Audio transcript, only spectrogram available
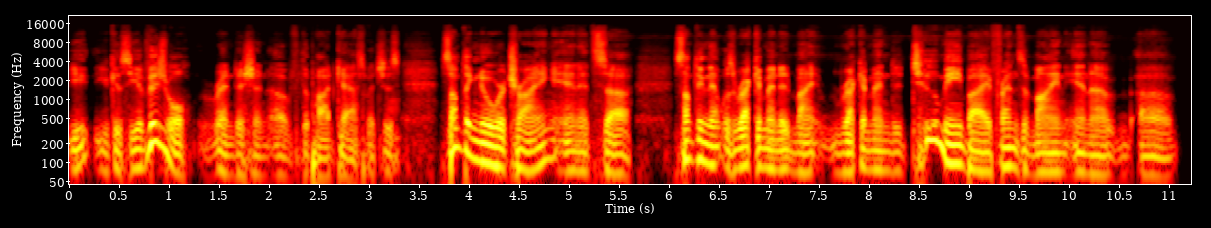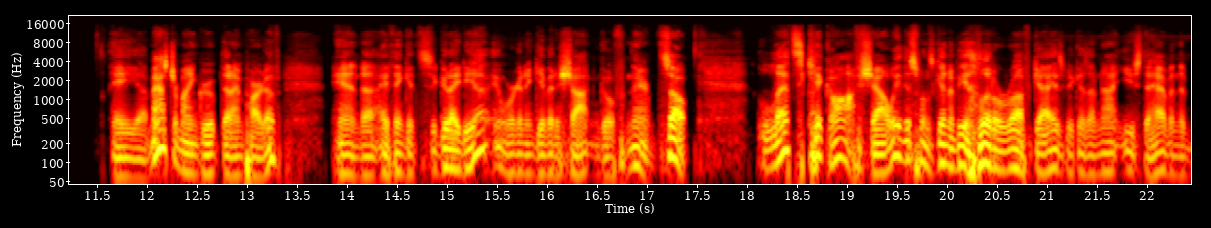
you, you can see a visual rendition of the podcast, which is something new we're trying. And it's, uh, something that was recommended by, recommended to me by friends of mine in a, a, a mastermind group that I'm part of. And uh, I think it's a good idea, and we're going to give it a shot and go from there. So let's kick off, shall we? This one's going to be a little rough, guys, because I'm not used to having the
